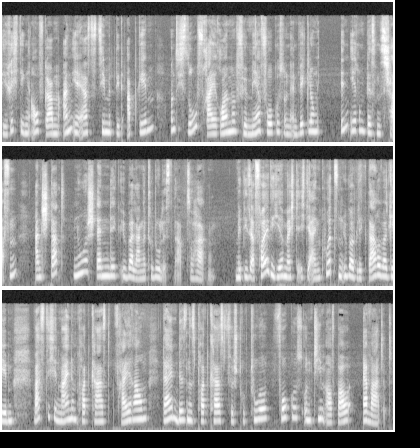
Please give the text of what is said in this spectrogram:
die richtigen Aufgaben an ihr erstes Teammitglied abgeben und sich so Freiräume für mehr Fokus und Entwicklung in ihrem Business schaffen, anstatt nur ständig über lange To-Do-Listen abzuhaken. Mit dieser Folge hier möchte ich dir einen kurzen Überblick darüber geben, was dich in meinem Podcast Freiraum, dein Business-Podcast für Struktur, Fokus und Teamaufbau erwartet.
